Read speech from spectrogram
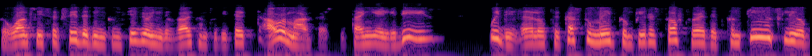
So once we succeeded in configuring the Vicon to detect our markers, the tiny LEDs, we developed a custom-made computer software that continuously ob-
